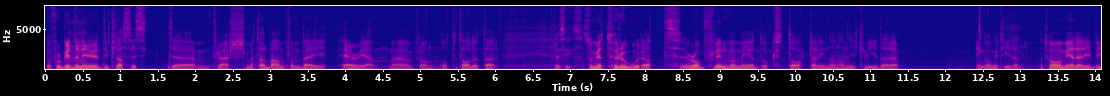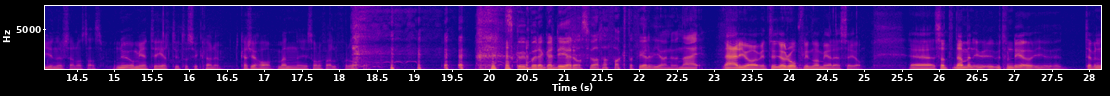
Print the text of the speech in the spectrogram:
Och Forbidden Mm. är ju ett klassiskt eh, thrash metalband från Bay Area eh, Från 80-talet där Precis. Som jag tror att Rob Flynn var med och startade innan han gick vidare En gång i tiden Jag tror han var med där i begynnelsen någonstans Och Nu om jag inte är helt ute och cyklar nu Kanske jag har, men i sådana fall får det vara så Ska vi börja gardera oss för alla faktafel vi gör nu? Nej. Nej det gör vi inte, Rob Flynn var med där säger jag. Eh, Så att, nej men utifrån det eh, Det är väl den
